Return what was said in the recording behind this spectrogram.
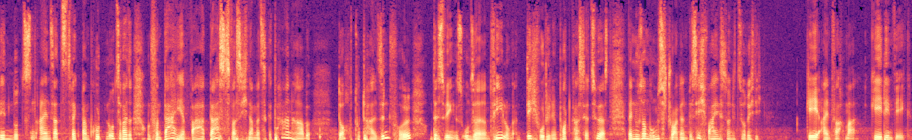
den Nutzen, Einsatzzweck beim Kunden und so weiter. Und von daher war das, was ich damals getan habe, doch total sinnvoll. Und deswegen ist unsere Empfehlung an dich, wo du den Podcast jetzt hörst, wenn du so Rumstruggeln bist, ich weiß noch nicht so richtig, geh einfach mal, geh den Weg.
